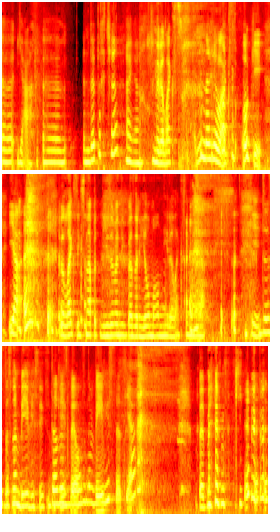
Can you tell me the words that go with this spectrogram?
Uh, ja, uh, een wippertje. Ah ja, een relax. Een relax, oké. Okay. Ja. relax, ik snap het niet, want ik was er helemaal niet relax in. Maar ja. Okay. Dus, dat is een babysit. Dat okay. is bij ons een babysit, ja. bij mijn kinderen...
